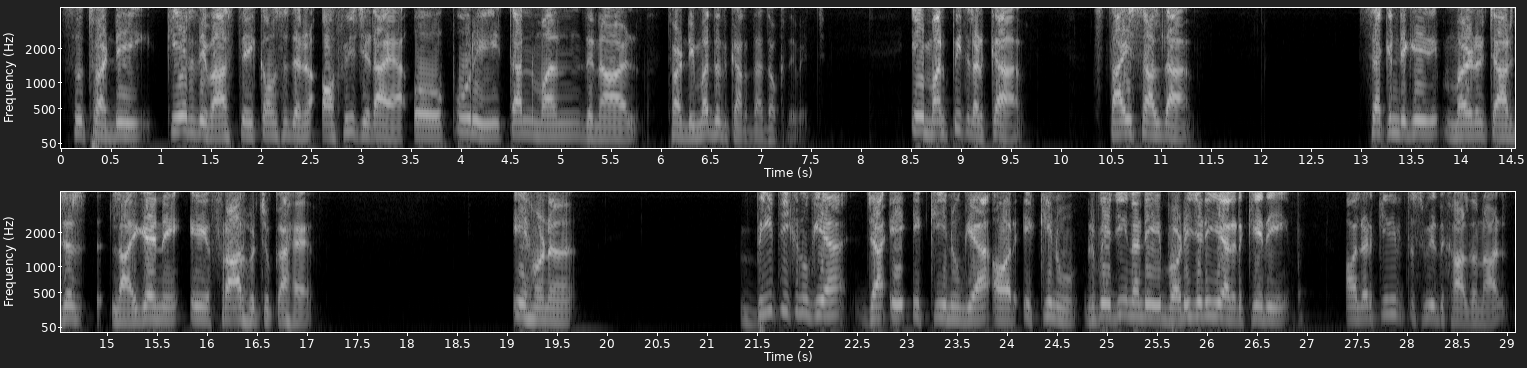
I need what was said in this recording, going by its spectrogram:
ਸੋ ਤੁਹਾਡੀ ਕੇਅਰ ਦੇ ਵਾਸਤੇ ਕਾਉਂਸਲ ਜਨਰਲ ਆਫਿਸ ਜਿਹੜਾ ਆ, ਉਹ ਪੂਰੀ ਤਨ ਮਨ ਦੇ ਨਾਲ ਤੁਹਾਡੀ ਮਦਦ ਕਰਦਾ ਦੁੱਖ ਦੇ ਵਿੱਚ। ਇਹ ਮਨਪ੍ਰੀਤ ਲੜਕਾ 27 ਸਾਲ ਦਾ ਸੈਕੰਡ ਡਿਗਰੀ ਮਰਡਰ ਚਾਰਜਸ ਲਾਏ ਗਏ ਨੇ, ਇਹ ਫਰਾਰ ਹੋ ਚੁੱਕਾ ਹੈ। ਇਹ ਹੁਣ 20 ਤਰੀਕ ਨੂੰ ਗਿਆ ਜਾਂ ਇਹ 21 ਨੂੰ ਗਿਆ ਔਰ 21 ਨੂੰ, ਗੁਰਪ੍ਰੀਤ ਜੀ, ਇਹਨਾਂ ਦੀ ਬਾਡੀ ਜਿਹੜੀ ਹੈ ਲੜਕੇ ਦੀ, ਔਰ ਲੜਕੀ ਦੀ ਤਸਵੀਰ ਦਿਖਾ ਦਿਓ ਨਾਲ।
